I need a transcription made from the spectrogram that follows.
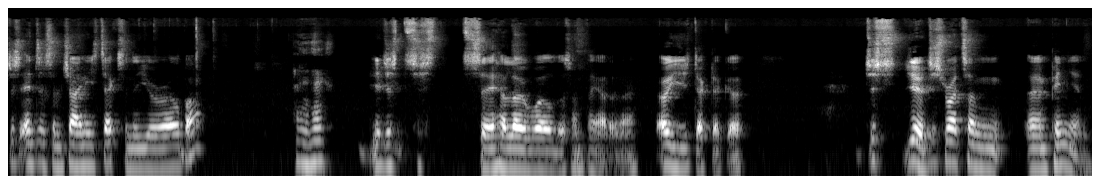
Just enter some Chinese text in the URL bar. Chinese text. You just just say hello world or something. I don't know. Oh, you use DuckDuckGo. Just yeah, just write some um, opinion.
